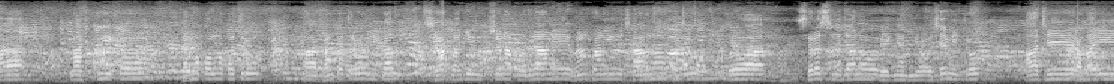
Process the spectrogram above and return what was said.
આ પ્લાસ્ટિક થર્મોકોલનો કચરો, આ ઘન કચરો નિકાલ, શાકભાજી વૃક્ષોના પોદડા અને વન પ્રાણીઓ છાણનો કચરો, તો આ સરસ મજાનો વૈજ્ઞાનિક મેળો છે મિત્રો. આ છે રબારી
